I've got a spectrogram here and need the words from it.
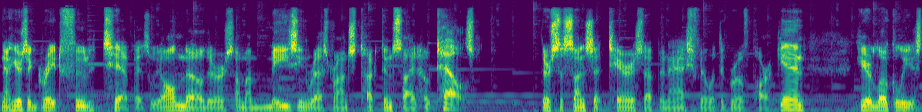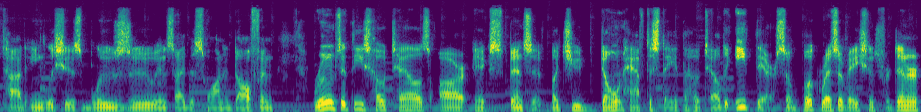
Now, here's a great food tip. As we all know, there are some amazing restaurants tucked inside hotels. There's the Sunset Terrace up in Asheville at the Grove Park Inn. Here locally is Todd English's Blue Zoo inside the Swan and Dolphin. Rooms at these hotels are expensive, but you don't have to stay at the hotel to eat there. So book reservations for dinner,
